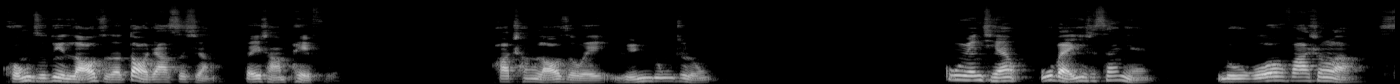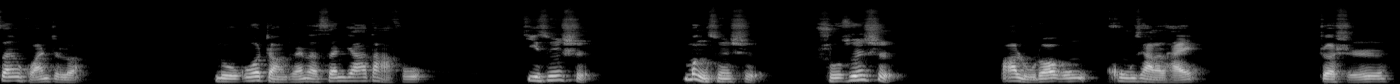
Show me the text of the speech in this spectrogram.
孔子对老子的道家思想非常佩服，他称老子为“云中之龙”。公元前五百一十三年，鲁国发生了三桓之乱，鲁国掌权的三家大夫季孙氏。孟孙氏、叔孙氏把鲁昭公轰下了台。这时，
